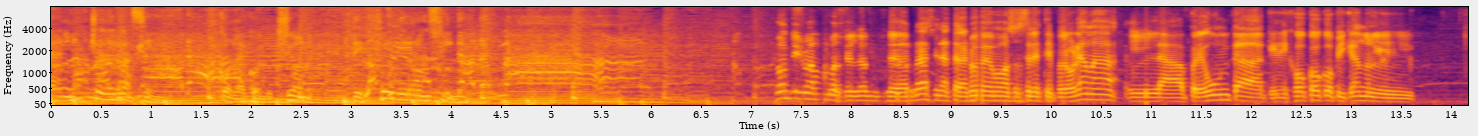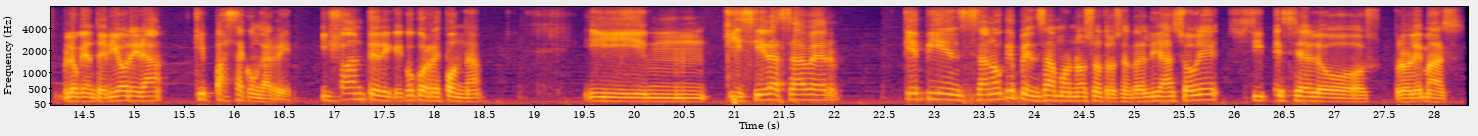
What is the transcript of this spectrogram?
La noche de Racing, con la conducción de Fede Roncino. Continuamos en la noche de Racing. Hasta las 9 vamos a hacer este programa. La pregunta que dejó Coco picando en el bloque anterior era: ¿qué pasa con Garré? Y yo, antes de que Coco responda, y mm, quisiera saber qué piensan o qué pensamos nosotros en realidad sobre si, pese a los problemas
